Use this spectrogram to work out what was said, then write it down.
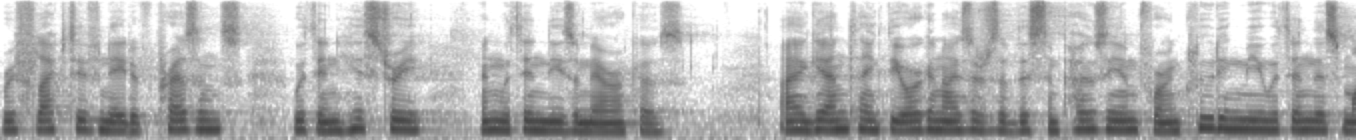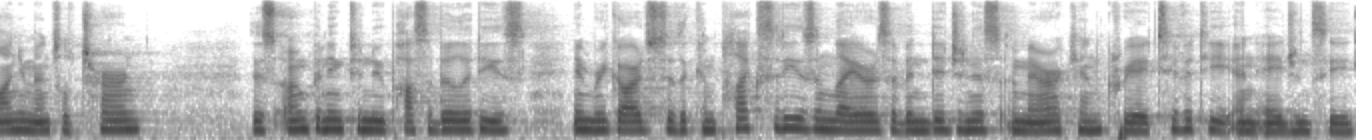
reflective native presence within history and within these Americas. I again thank the organizers of this symposium for including me within this monumental turn, this opening to new possibilities in regards to the complexities and layers of Indigenous American creativity and agency.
